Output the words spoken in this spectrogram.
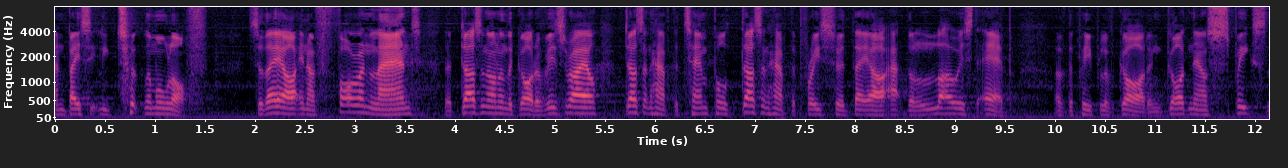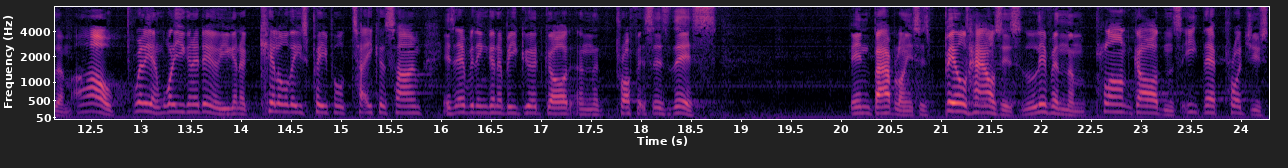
and basically took them all off. So they are in a foreign land that doesn't honor the God of Israel, doesn't have the temple, doesn't have the priesthood. They are at the lowest ebb of the people of God. And God now speaks to them. Oh, brilliant. What are you going to do? Are you going to kill all these people, take us home? Is everything going to be good, God? And the prophet says this in Babylon. He says, Build houses, live in them, plant gardens, eat their produce,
